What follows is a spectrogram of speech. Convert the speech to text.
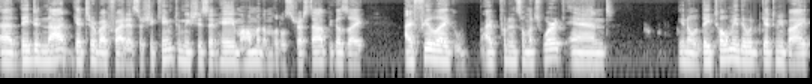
Uh, they did not get to her by Friday, so she came to me. She said, "Hey, Mohammad, I'm a little stressed out because like I feel like I put in so much work, and you know they told me they would get to me by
